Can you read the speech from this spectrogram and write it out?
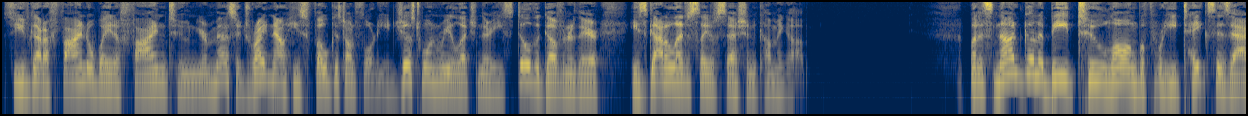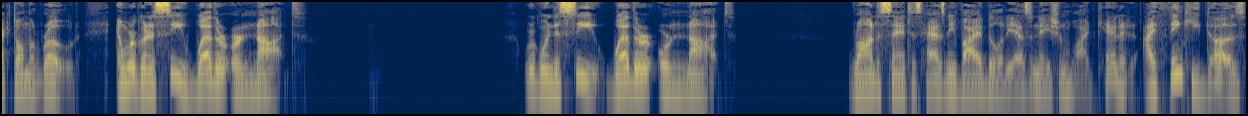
So you've got to find a way to fine tune your message. Right now, he's focused on Florida. He just won re-election there. He's still the governor there. He's got a legislative session coming up. But it's not going to be too long before he takes his act on the road. And we're going to see whether or not, we're going to see whether or not Ron DeSantis has any viability as a nationwide candidate. I think he does,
